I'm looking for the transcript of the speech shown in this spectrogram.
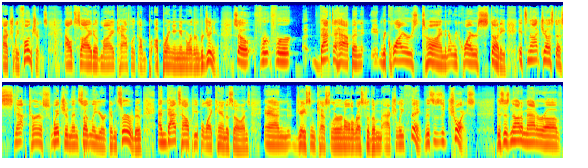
actually functions outside of my Catholic up- upbringing in Northern Virginia. So for, for, that to happen, it requires time and it requires study. It's not just a snap, turn a switch, and then suddenly you're a conservative. And that's how people like Candace Owens and Jason Kessler and all the rest of them actually think. This is a choice. This is not a matter of,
